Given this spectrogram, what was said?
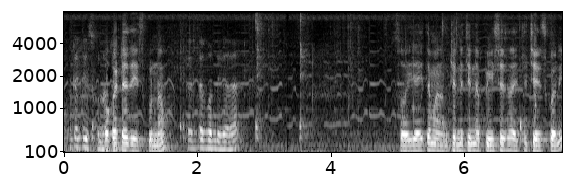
ఒకటే తీసుకున్నా. ఒకటే తీసుకున్నాం. పెద్దగా ఉంది కదా. సో ఇదైతే మనం చిన్న చిన్న పీసెస్ అయితే చేసుకొని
